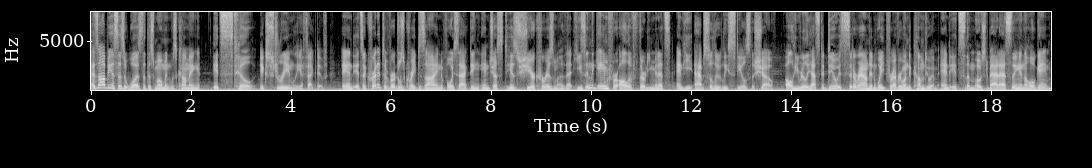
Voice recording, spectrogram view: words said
As obvious as it was that this moment was coming, it's still extremely effective. And it's a credit to Vergil's great design, voice acting, and just his sheer charisma that he's in the game for all of 30 minutes and he absolutely steals the show. All he really has to do is sit around and wait for everyone to come to him, and it's the most badass thing in the whole game.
